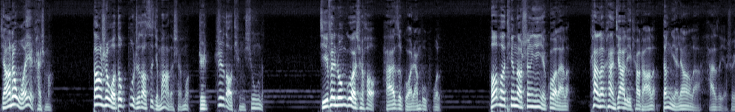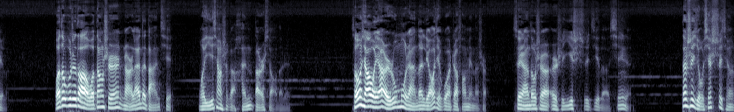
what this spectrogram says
想着我也开始骂，当时我都不知道自己骂的什么，只知道挺凶的。几分钟过去后，孩子果然不哭了，婆婆听到声音也过来了，看了看家里跳闸了，灯也亮了，孩子也睡了。我都不知道我当时哪来的胆气。我一向是个很胆小的人，从小我也耳濡目染的了解过这方面的事儿。虽然都是二十一世纪的新人，但是有些事情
